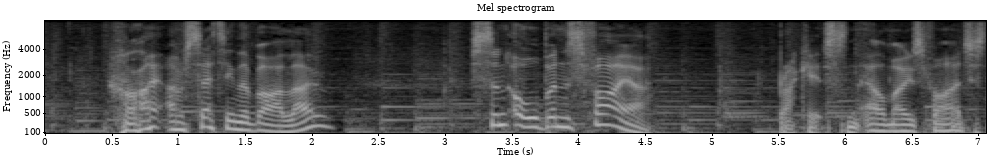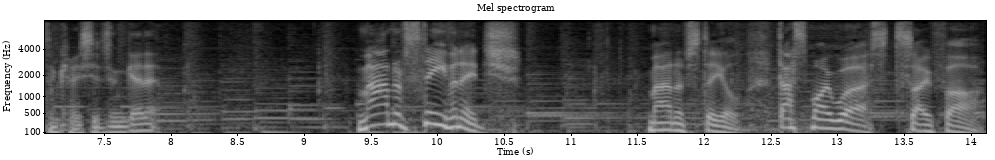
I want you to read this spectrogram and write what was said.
All right, I'm setting the bar low. St Albans Fire. Brackets St Elmo's Fire, just in case you didn't get it. Man of Stevenage. Man of Steel. That's my worst so far.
